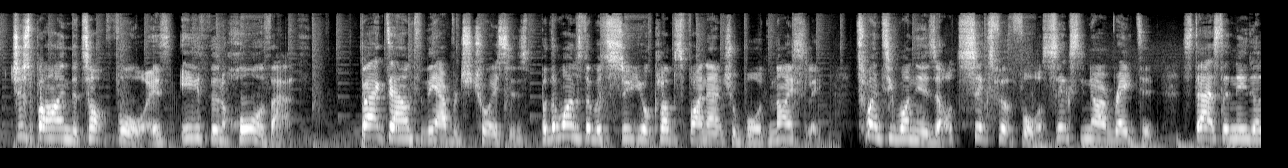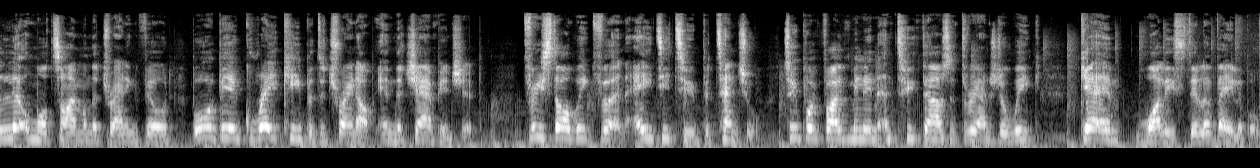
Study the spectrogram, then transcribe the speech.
Just behind the top 4 is Ethan Horvath. Back down to the average choices, but the ones that would suit your club's financial board nicely. 21 years old, 6 foot 4, 69 rated, stats that need a little more time on the training field, but would be a great keeper to train up in the championship. 3 star weak foot and 82 potential, 2.5 million and 2,300 a week, get him while he's still available.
